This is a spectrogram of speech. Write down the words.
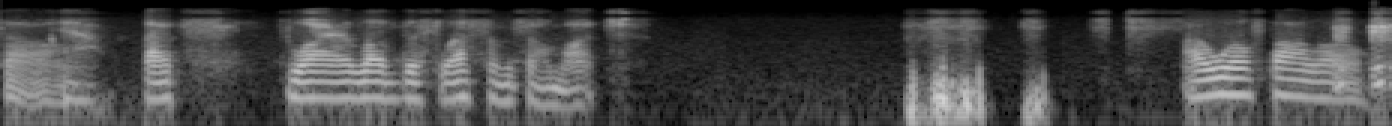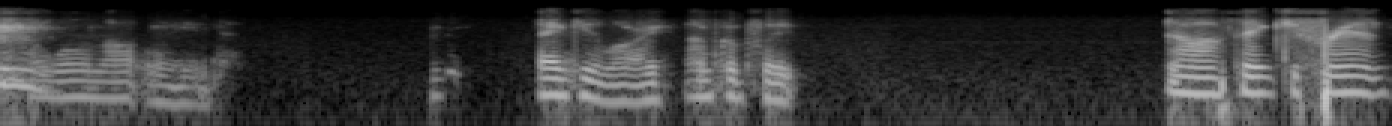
So yeah. that's why I love this lesson so much. I will follow. I will not lead. Thank you, Laurie. I'm complete. Oh, thank you, Fran.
